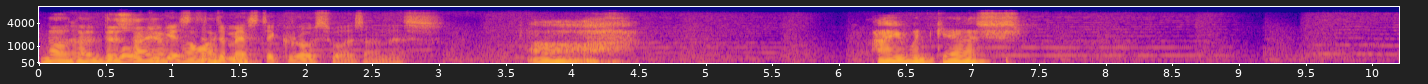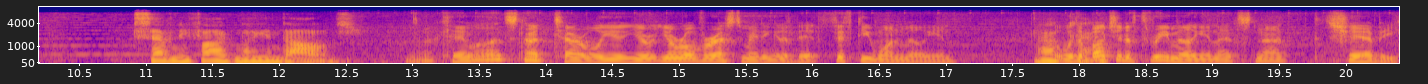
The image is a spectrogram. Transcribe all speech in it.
No, uh, that, this what would I you have guess no the idea. domestic gross was on this? Oh, I would guess seventy-five million dollars. Okay, well that's not terrible. You, you're you're overestimating it a bit. Fifty-one million. But with a budget of three million, that's not shabby.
